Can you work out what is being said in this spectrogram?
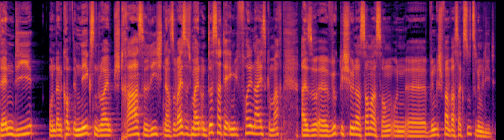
denn die und dann kommt im nächsten Rhyme Straße riecht nach, so weißt du, was ich meine? Und das hat er irgendwie voll nice gemacht. Also äh, wirklich schöner Sommersong und äh, bin gespannt, was sagst du zu dem Lied?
